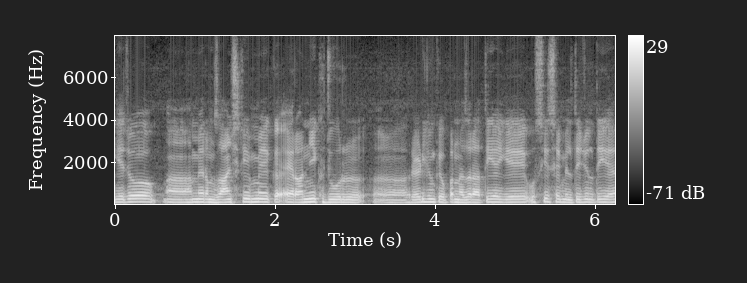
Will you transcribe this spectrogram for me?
ये जो हमें रमज़ान शरीफ में एक ईरानी खजूर रेडियो के ऊपर नज़र आती है, ये उसी से मिलती जुलती है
